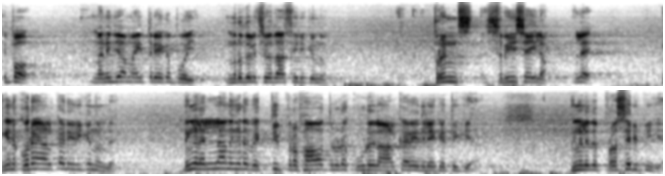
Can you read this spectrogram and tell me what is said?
ഇപ്പോൾ മനുജ മൈത്രിയൊക്കെ പോയി മൃദുൽ ശിവദാസ് ഇരിക്കുന്നു പ്രിൻസ് ശ്രീശൈലം അല്ലേ? ഇങ്ങനെ കുറേ ആൾക്കാർ ഇരിക്കുന്നുണ്ട്. നിങ്ങളെല്ലാം നിങ്ങളുടെ വ്യക്തിപ്രഭാവത്തിലൂടെ കൂടുതൽ ആൾക്കാരെ ഇതിലേക്ക് എത്തിക്കുക. നിങ്ങളിത് പ്രസരിപ്പിക്കുക.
